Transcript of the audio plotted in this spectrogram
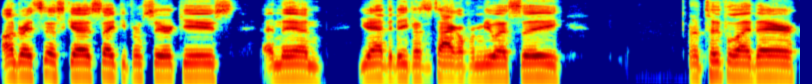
Andre Cisco safety from Syracuse. And then you add the defensive tackle from USC uh, Tufele there.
